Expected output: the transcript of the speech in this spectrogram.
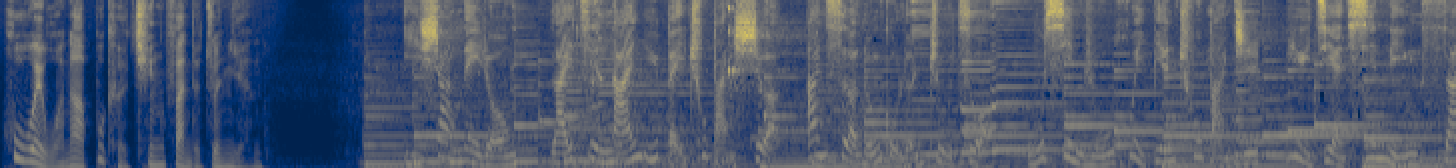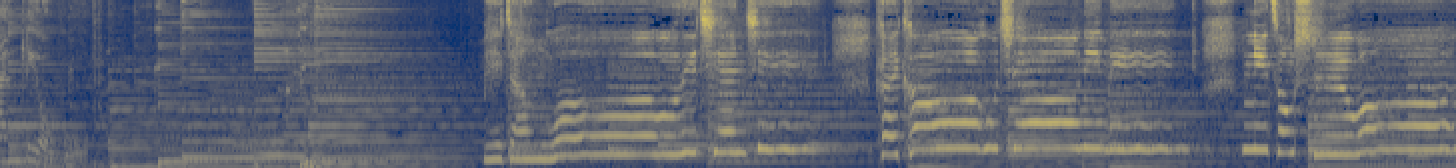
护卫我那不可侵犯的尊严。以上内容来自南与北出版社安瑟伦古伦著作，吴信如汇编出版之《遇见心灵三六五》。每当我无力前进，开口呼求你名，你总是我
